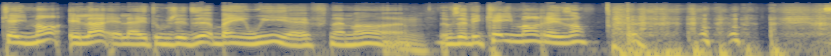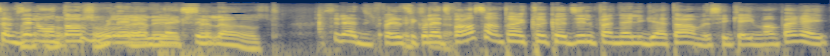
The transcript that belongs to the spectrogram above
Caïmans et là elle a été obligée de dire ben oui euh, finalement euh, hmm. vous avez Caïmans raison. Ça faisait longtemps que je voulais oh, la placer. Excellente. C'est la C'est quoi la différence entre un crocodile et un alligator? Mais c'est Caïman pareil.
